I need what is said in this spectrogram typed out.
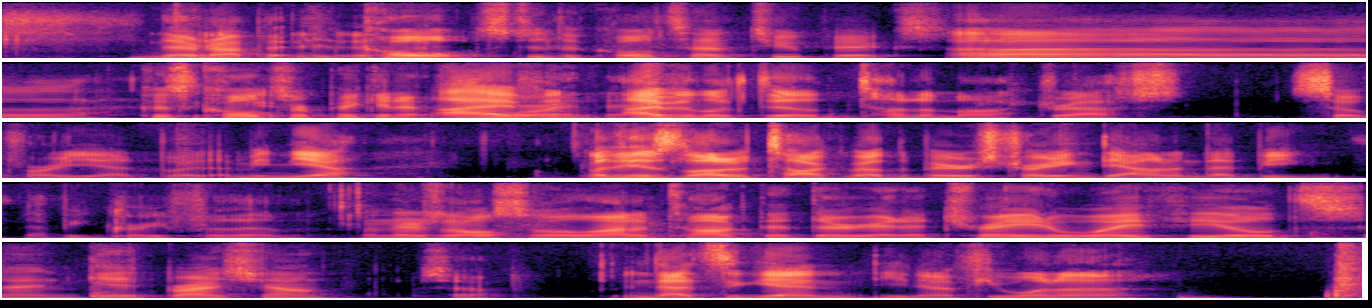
They're not Colts. Do the Colts have two picks? Uh, Because Colts are picking at four. I I, haven't think. I haven't looked at a ton of mock drafts so far yet, but I mean, yeah, I think there's a lot of talk about the Bears trading down, and that'd be that'd be great for them. and there's also a lot of talk that they're going to trade away Fields and get Bryce Young. So And that's again, you know, if you want to,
